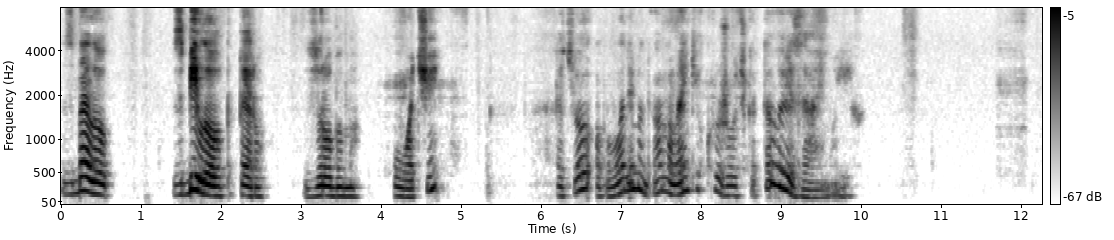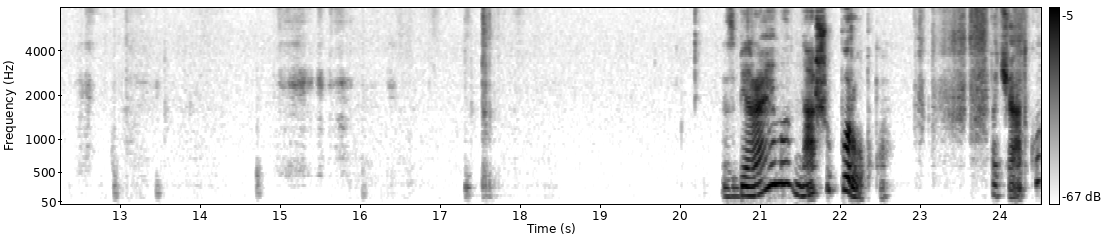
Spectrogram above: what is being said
З білого, з білого паперу зробимо очі. Для цього обводимо два маленьких кружочка та вирізаємо їх. Збираємо нашу поробку. Спочатку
